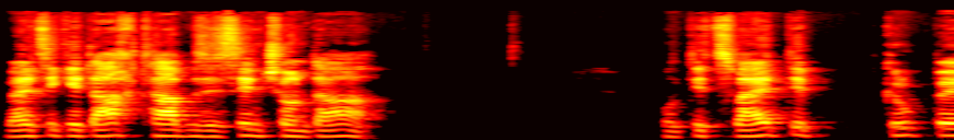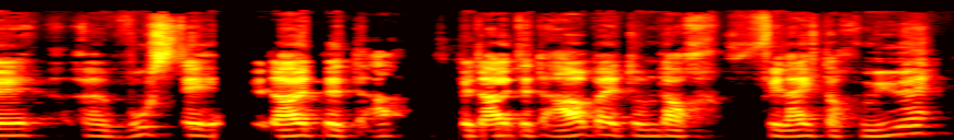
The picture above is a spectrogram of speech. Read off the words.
weil sie gedacht haben, sie sind schon da. Und die zweite Gruppe äh, wusste, bedeutet, bedeutet Arbeit und auch vielleicht auch Mühe.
